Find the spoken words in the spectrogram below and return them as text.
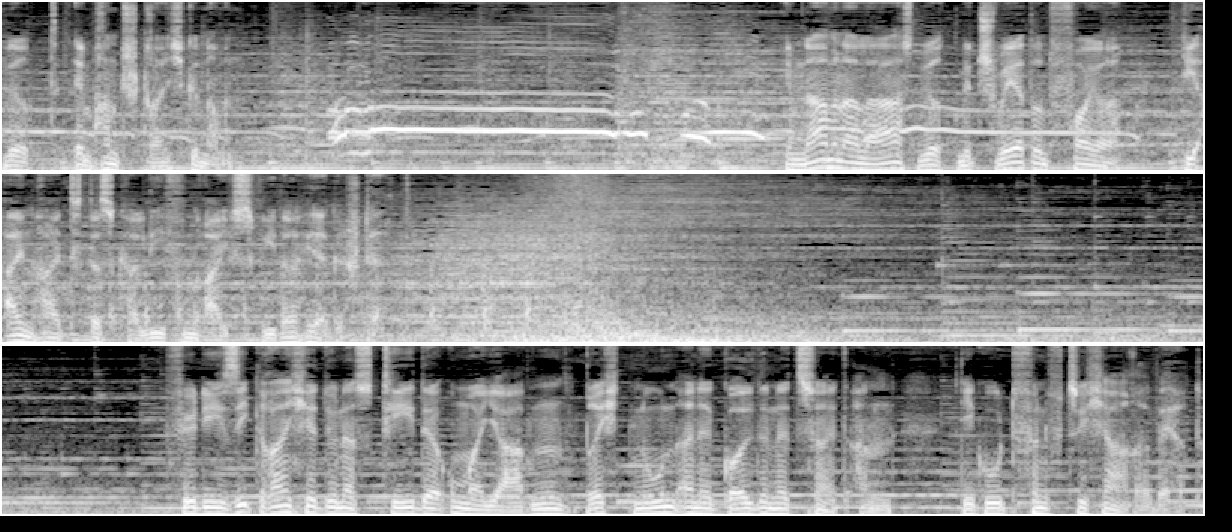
wird im Handstreich genommen. Im Namen Allahs wird mit Schwert und Feuer die Einheit des Kalifenreichs wiederhergestellt. Für die siegreiche Dynastie der Umayyaden bricht nun eine goldene Zeit an, die gut 50 Jahre währt.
